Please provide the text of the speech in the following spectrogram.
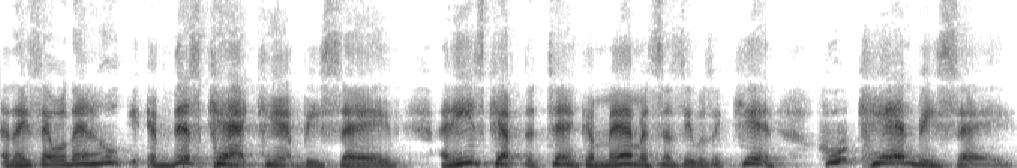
And they said, well, then who, if this cat can't be saved and he's kept the Ten Commandments since he was a kid, who can be saved?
